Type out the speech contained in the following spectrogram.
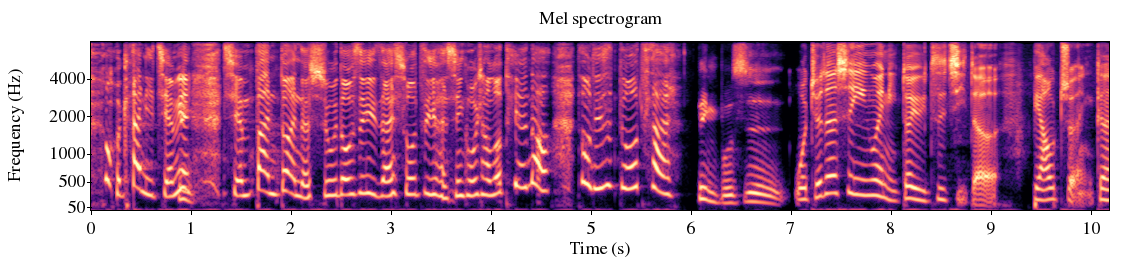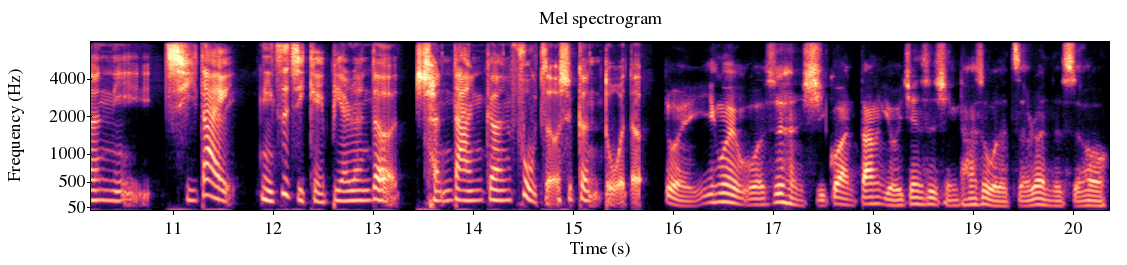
我看你前面前半段的书都是一直在说自己很辛苦。我想说，天哪，到底是多惨？并不是，我觉得是因为你对于自己的标准，跟你期待你自己给别人的承担跟负责是更多的。对，因为我是很习惯，当有一件事情它是我的责任的时候。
